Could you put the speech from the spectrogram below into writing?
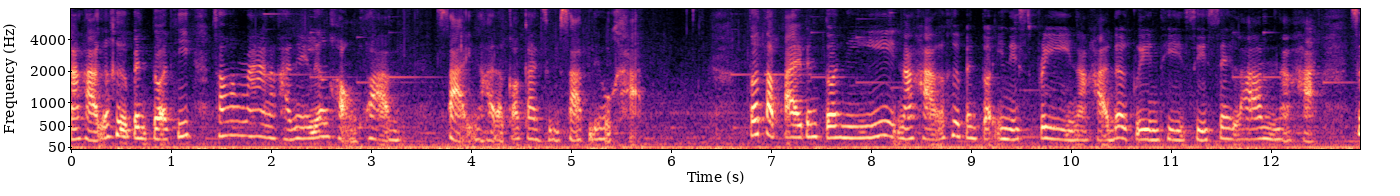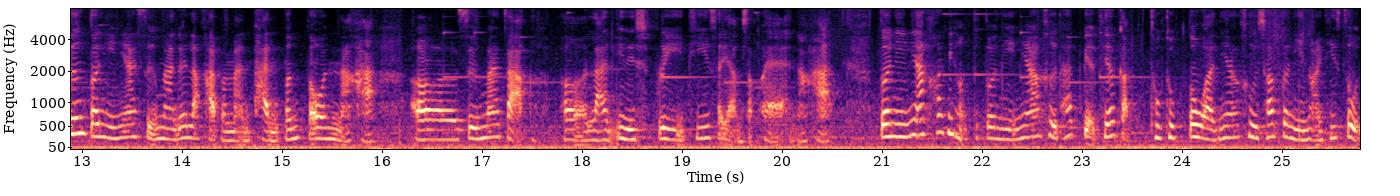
นะคะ ก็คือเป็นตัวที่ชอบมากๆนะคะ ในเรื่องของความใสนะคะแล้วก็การซึมซับเร็วค่ะ ตัวต่อไปเป็นตัวนี้นะคะ ก็คือเป็นตัว Innisfree นะคะ The Green Tea Seed Serum นะคะ ซึ่งตัวนี้เนี่ยซื้อมาด้วยราคาประมาณพันต้นๆนนะคะซื้อมาจากร้าน Innisfree ที่สยามสแควร์นะคะ ตัวนี้เนี่ยข้อดีของตัวนี้เนี่ยคือถ้าเปรียบเทียบกับทุกๆ ตัวเนี่ยคือชอบตัวนี้น้อยที่สุด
